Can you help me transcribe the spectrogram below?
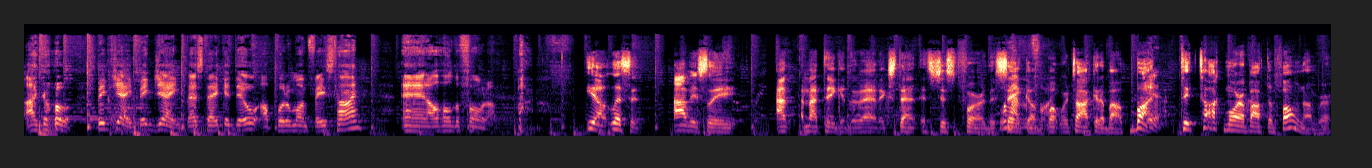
I go, Big J, Big J. Best I could do, I'll put him on Facetime, and I'll hold the phone up. You know, listen. Obviously, I'm, I'm not taking it to that extent. It's just for the sake of fun. what we're talking about. But Yeah. to talk more about the phone number,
